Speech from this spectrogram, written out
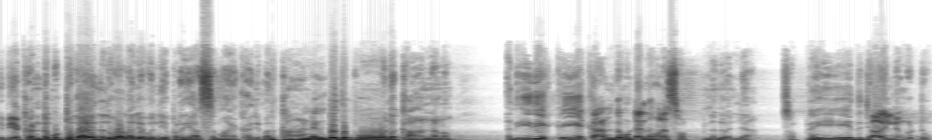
നബിയെ കണ്ടുമുട്ടുക എന്നത് വളരെ വലിയ പ്രയാസമായ കാര്യം. അത് കാണേണ്ടത് പോലെ കാണണം. അത് ഈ കണ്ടുമുട്ടാൽ നിങ്ങളെ സ്വപ്നതുമല്ല. സ്വപ്നം ഏത് ജാലിനും കിട്ടും.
